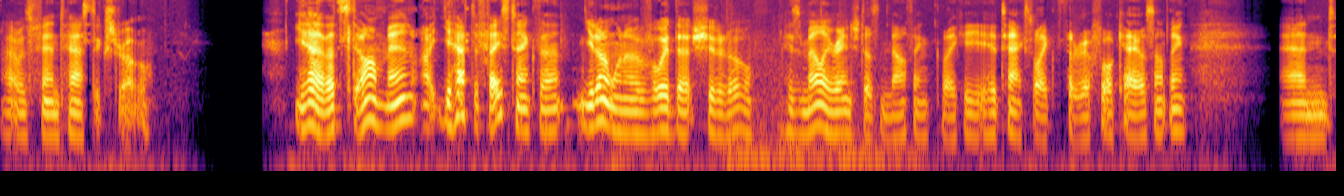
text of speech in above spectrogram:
That was fantastic struggle. Yeah, that's dumb, man. You have to face tank that. You don't want to avoid that shit at all. His melee range does nothing. Like, he attacks like 3 or 4k or something. And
